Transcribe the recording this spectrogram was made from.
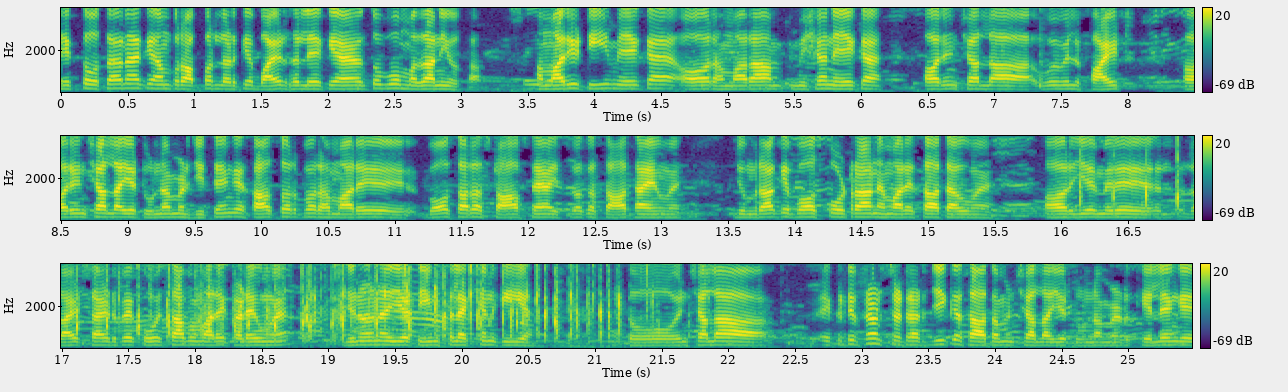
एक तो होता है ना कि हम प्रॉपर लड़के बाहर से लेके आए हैं तो वो मज़ा नहीं होता। हमारी टीम एक है और हमारा मिशन एक है और इन वी विल फाइट और इन ये टूर्नामेंट जीतेंगे। ख़ास तौर पर हमारे बहुत सारा स्टाफ्स हैं इस वक्त साथ आए हुए हैं। जुमरा के बॉस पोटरान हमारे साथ आए हुए हैं और ये मेरे राइट साइड पे कोच साहब हमारे खड़े हुए हैं जिन्होंने ये टीम सिलेक्शन की है। तो इन एक डिफरेंट स्ट्रेटजी के साथ हम इंशाल्लाह ये टूर्नामेंट खेलेंगे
